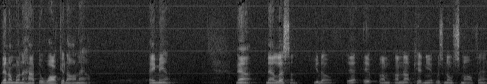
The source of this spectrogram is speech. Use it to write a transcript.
then I'm going to have to walk it on out. Amen. Now, now listen. You know, it, it, I'm, I'm not kidding you. It was no small thing.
